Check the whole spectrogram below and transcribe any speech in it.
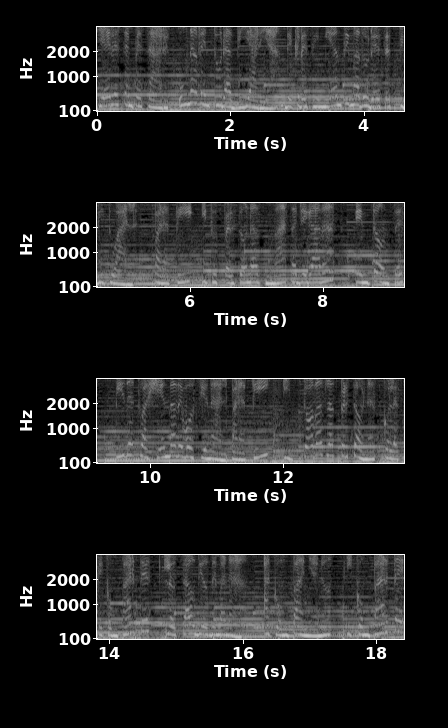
¿Quieres empezar una aventura diaria de crecimiento y madurez espiritual para ti y tus personas más allegadas? Entonces pide tu agenda devocional para ti y todas las personas con las que compartes los audios de maná. Acompáñanos y comparte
